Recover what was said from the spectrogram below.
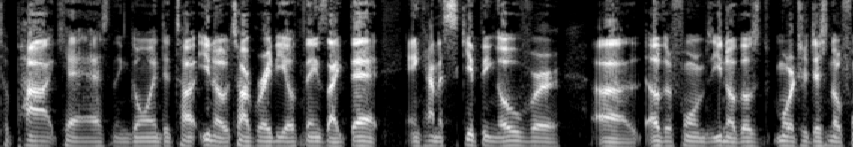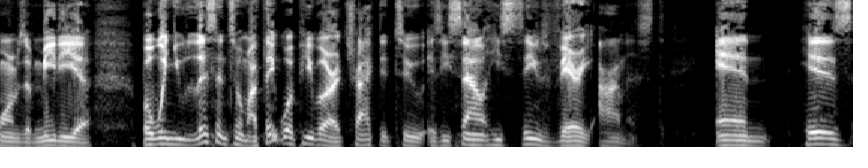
to podcasts and going to talk, you know, talk radio, things like that, and kind of skipping over uh, other forms, you know, those more traditional forms of media. But when you listen to him, I think what people are attracted to is he sound he seems very honest and his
